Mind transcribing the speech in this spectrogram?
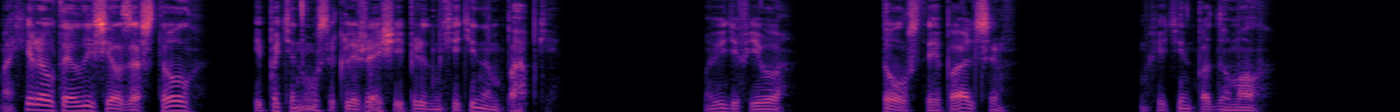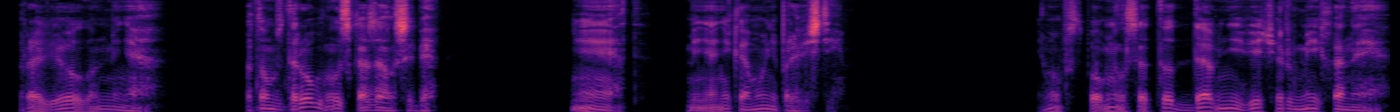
Махир Алтайлы сел за стол и потянулся к лежащей перед Мухитином папке. Увидев его толстые пальцы, Мухитин подумал, провел он меня. Потом вздрогнул и сказал себе, нет, меня никому не провести. Ему вспомнился тот давний вечер в Мейхане.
